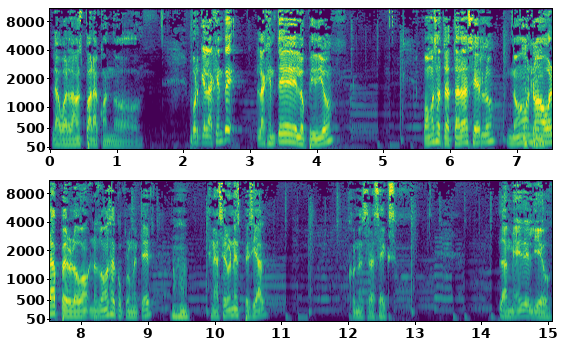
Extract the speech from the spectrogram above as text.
la guardamos para cuando... Porque la gente, la gente lo pidió. Vamos a tratar de hacerlo. No, no ahora, pero lo- nos vamos a comprometer Ajá. en hacer un especial con nuestras ex. La mía y del Diego.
